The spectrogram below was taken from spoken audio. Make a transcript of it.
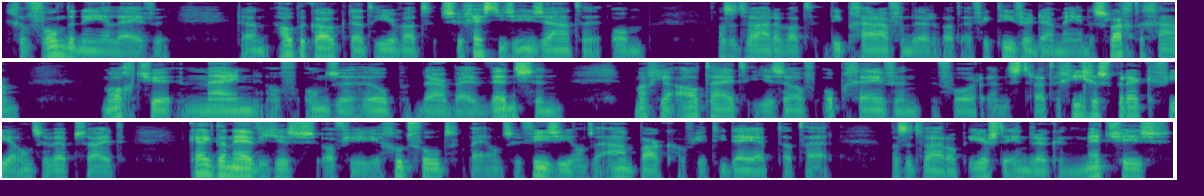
gevonden in je leven, dan hoop ik ook dat hier wat suggesties in zaten om als het ware wat diepgravender, wat effectiever daarmee aan de slag te gaan. Mocht je mijn of onze hulp daarbij wensen, mag je altijd jezelf opgeven voor een strategiegesprek via onze website. Kijk dan eventjes of je je goed voelt bij onze visie, onze aanpak, of je het idee hebt dat daar als het ware op eerste indruk een match is.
